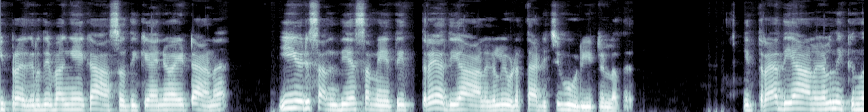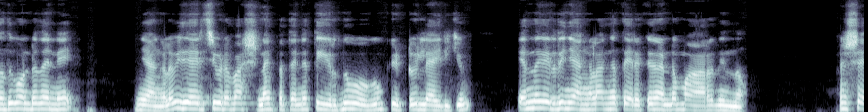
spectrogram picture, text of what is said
ഈ പ്രകൃതി ഭംഗിയൊക്കെ ആസ്വദിക്കാനുമായിട്ടാണ് ഈ ഒരു സന്ധ്യാസമയത്ത് ഇത്രയധികം ആളുകൾ ഇവിടെ തടിച്ചു കൂടിയിട്ടുള്ളത്. ഇത്രയധികം ആളുകൾ നിൽക്കുന്നത് കൊണ്ട് തന്നെ ഞങ്ങൾ വിചാരിച്ചു ഇവിടെ ഭക്ഷണം ഇപ്പൊ തന്നെ തീർന്നു പോകും കിട്ടൂലായിരിക്കും എന്ന് കരുതി ഞങ്ങൾ അങ്ങ് തിരക്ക് കണ്ട് മാറി നിന്നു. പക്ഷെ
